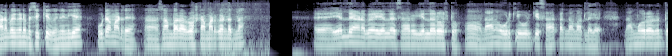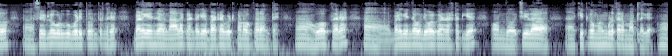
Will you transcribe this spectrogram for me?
ಅಣಬೆ ಗಣಬೆ ಸಿಕ್ಕಿದೆ ನಿನಗೆ ಊಟ ಮಾಡಿದೆ? ಸಾಂಬಾರ ರೋಷ್ಟ ಮಾಡ್ಕೊಂಡದ್ನ? ಎಲ್ಲೇ ಅಣಬೆ, ಎಲ್ಲ ಸಾರು, ಎಲ್ಲ ರೋಸ್ಟು? ಹ್ಞೂ, ನಾನು ಹುಡುಕಿ ಹುಡುಕಿ ಸಾಕನ್ನ ಮೊದಲಿಗೆ. ಸಿಡ್ಲು ಹುಡುಗು ಬಡಿತು ಅಂತಂದರೆ ಬೆಳಗ್ಗೆಯಿಂದ ಒಂದು ನಾಲ್ಕು ಗಂಟೆಗೆ ಬಟ್ಟೆ ಬಿಟ್ಕೊಂಡು ಹೋಗ್ತಾರಂತೆ. ಹಾಂ ಹೋಗ್ತಾರೆ. ಬೆಳಗ್ಗೆಯಿಂದ ಒಂದು ಏಳು ಗಂಟೆ ಅಷ್ಟೊತ್ತಿಗೆ ಒಂದು ಚೀಲ ಕಿತ್ಕೊಂಡ್ ಬಂದ್ಬಿಡ್ತಾರೆ ಮೊದಲಿಗೆ. ಹ್ಞೂ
